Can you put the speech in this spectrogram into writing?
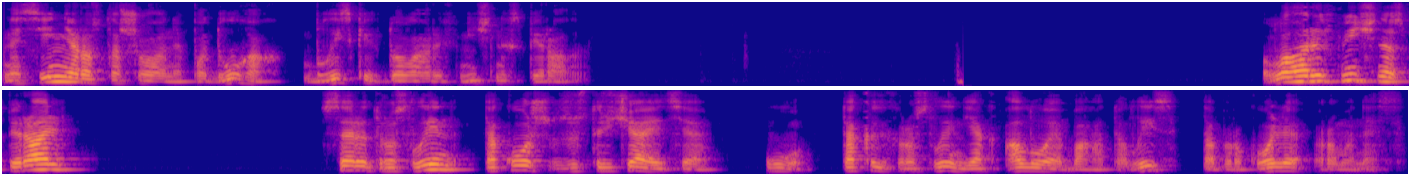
насіння розташоване по дугах, близьких до логарифмічних спіралей. Логарифмічна спіраль серед рослин також зустрічається у таких рослин, як алоє багатолис та броколі романес.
